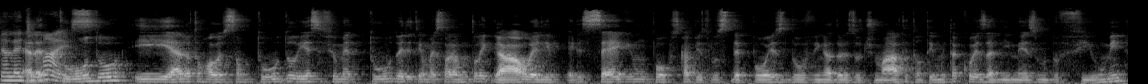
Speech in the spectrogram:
Ela é ela demais. é tudo. E ela e o Tom Holland são tudo. E esse filme é tudo. Ele tem uma história muito legal. Ele, ele segue um pouco os capítulos depois do Vingadores Ultimato. Então tem muita coisa ali mesmo do filme.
